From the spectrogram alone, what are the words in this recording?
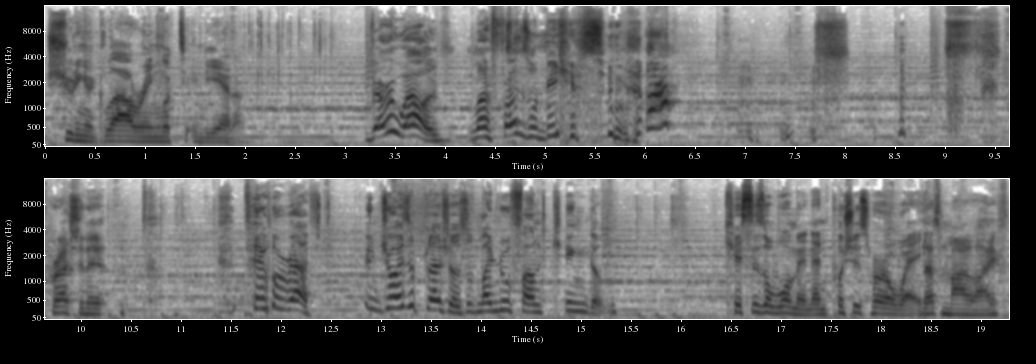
shooting a glowering look to Indiana. Very well. My friends will be here soon. Crushing it. they will rest. Enjoy the pleasures of my newfound kingdom. Kisses a woman and pushes her away. That's my life.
